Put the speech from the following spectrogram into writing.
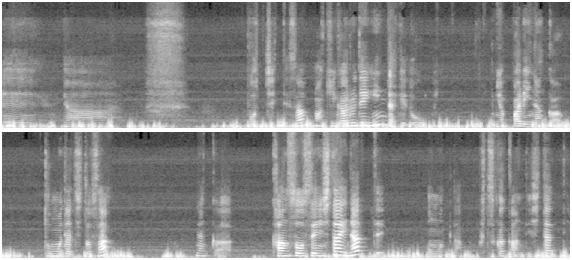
えー、いやぼっちってさ、まあ、気軽でいいんだけどやっぱりなんか友達とさなんか感想戦したいなって思った。2日間でしたって。いう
